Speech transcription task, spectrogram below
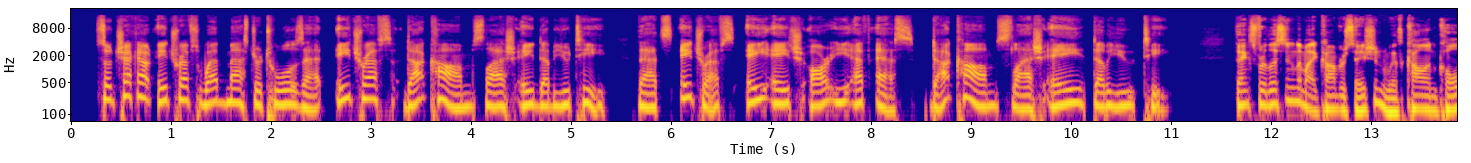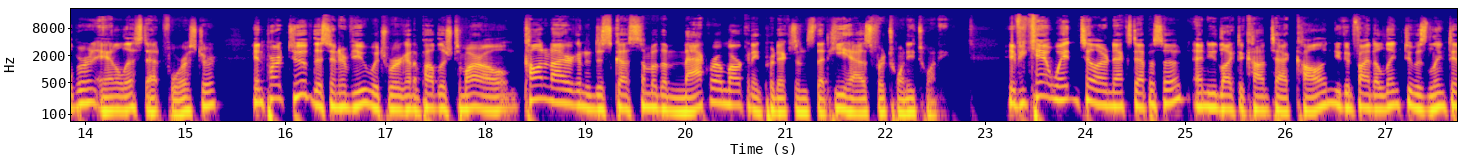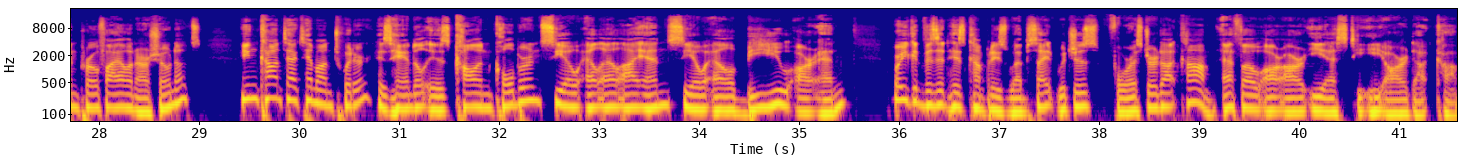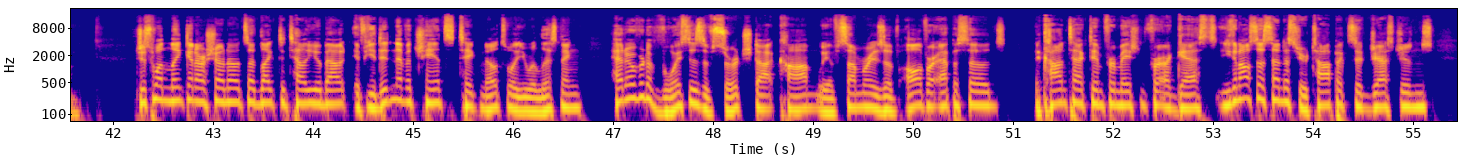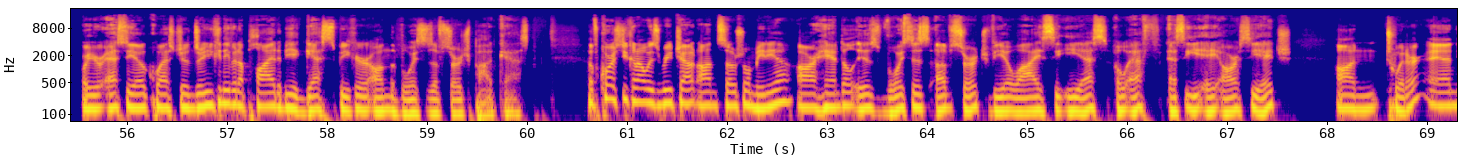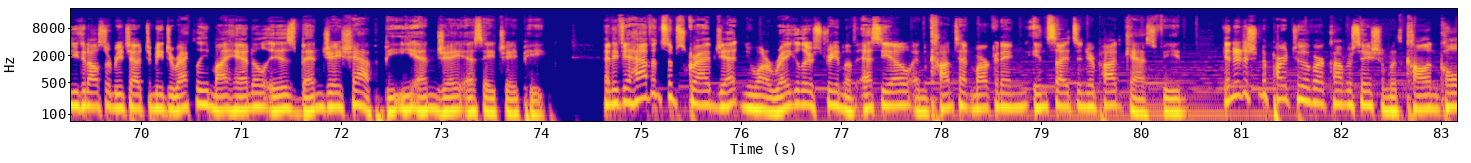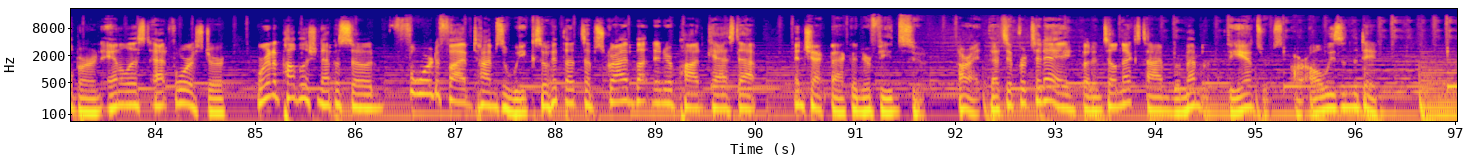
So check out Ahrefs Webmaster Tools at ahrefs.com slash AWT. That's Ahrefs, A-H-R-E-F-S dot com slash A-W-T. Thanks for listening to my conversation with Collin Colburn, analyst at Forrester. In part two of this interview, which we're going to publish tomorrow, Collin and I are going to discuss some of the macro marketing predictions that he has for 2020. If you can't wait until our next episode and you'd like to contact Collin, you can find a link to his LinkedIn profile in our show notes. You can contact him on Twitter. His handle is Collin Colburn, C O L L I N C O L B U R N. Or you could visit his company's website, which is forrester.com, F O R R E S T E R.com. Just one link in our show notes I'd like to tell you about. If you didn't have a chance to take notes while you were listening, head over to voicesofsearch.com. We have summaries of all of our episodes, the contact information for our guests. You can also send us your topic suggestions or your SEO questions, or you can even apply to be a guest speaker on the Voices of Search podcast. Of course, you can always reach out on social media. Our handle is Voices of Search, V O I C E S O F S E A R C H on Twitter. And you can also reach out to me directly. My handle is Ben J. Shap, B E N J S H A P. And if you haven't subscribed yet and you want a regular stream of SEO and content marketing insights in your podcast feed, in addition to part two of our conversation with Collin Colburn, analyst at Forrester, we're going to publish an episode four to five times a week. So hit that subscribe button in your podcast app and check back on your feed soon. All right, that's it for today. But until next time, remember the answers are always in the data.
